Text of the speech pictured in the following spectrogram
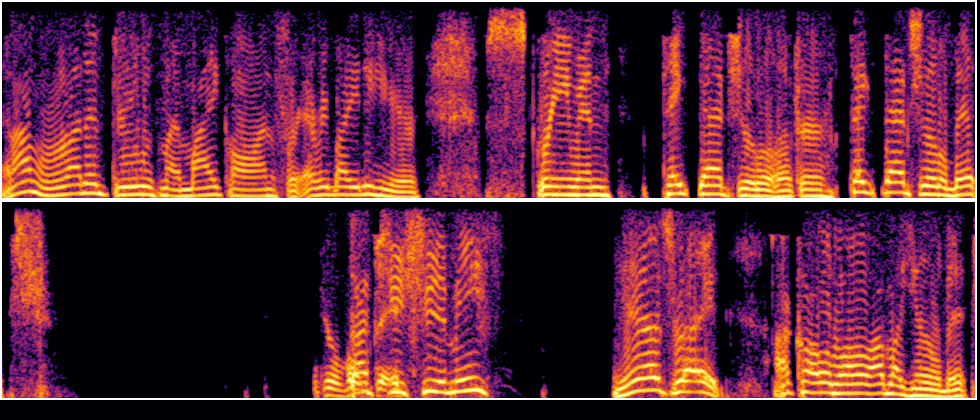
and I'm running through with my mic on for everybody to hear, screaming, "Take that, you little hooker! Take that, you little bitch! A Thought you shoot at me? Yeah, that's right. I call them all. I'm like you little bitch.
